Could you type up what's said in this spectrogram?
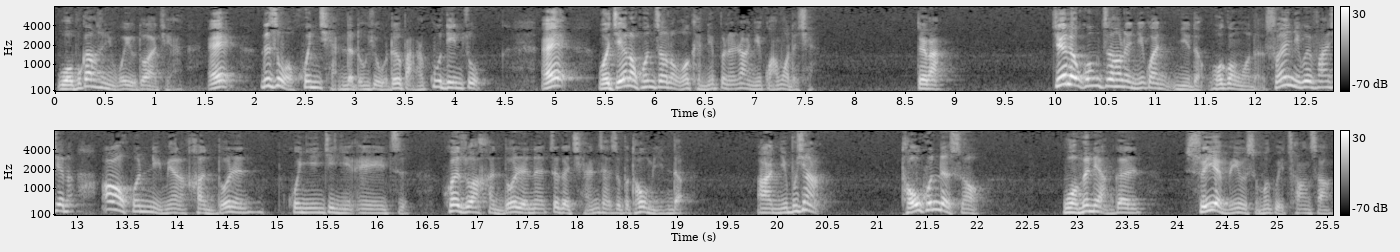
我不告诉你我有多少钱，哎，那是我婚前的东西，我都把它固定住，哎，我结了婚之后呢，我肯定不能让你管我的钱，对吧？结了婚之后呢，你管你的，我管我的，所以你会发现呢，二婚里面很多人婚姻进行 A A 制，或者说很多人呢，这个钱财是不透明的，啊，你不像头婚的时候，我们两个人。谁也没有什么鬼创伤，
